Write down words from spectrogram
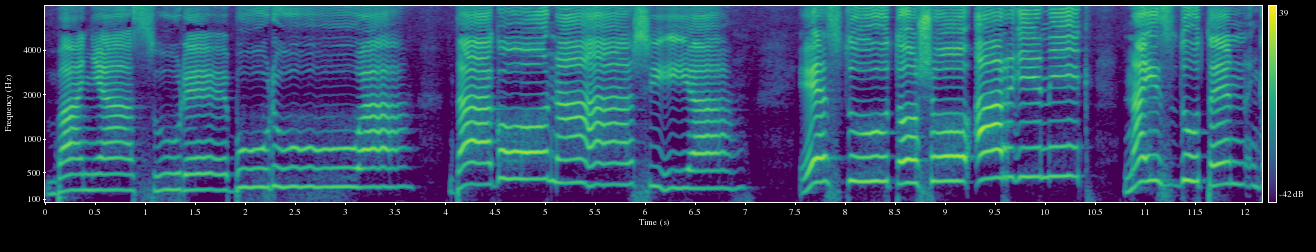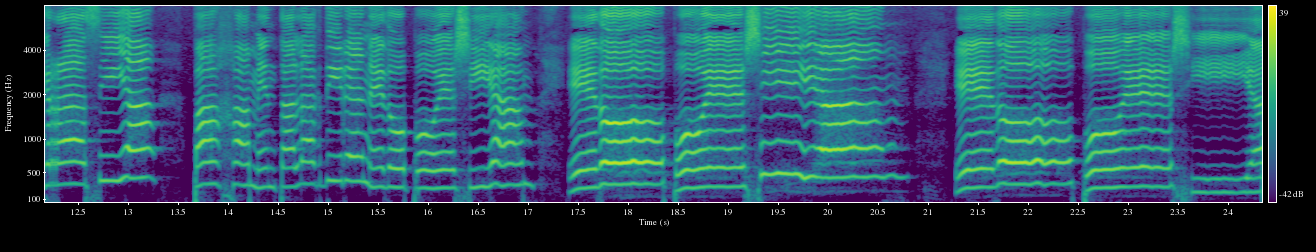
baina zure burua dago nasia. Ez dut oso arginik naiz duten grazia, paja mentalak diren edo poesia, edo poesia, edo poesia.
